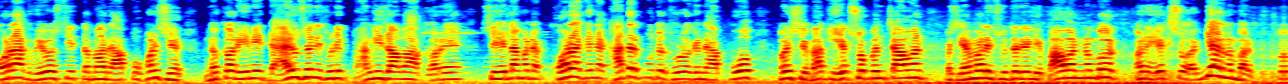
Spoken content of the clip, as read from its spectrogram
ખોરાક વ્યવસ્થિત તમારે આપવો પડશે. નકર એની ડાળું છે ને થોડીક ભાંગી જવા કરે છે. એટલા માટે ખોરાક એને ખાતર પૂતર થોડોક એને આપવો પડશે. બાકી એકસો પંચાવન, પછી એમાંની સુધરેલી બાવન નંબર અને એકસો અગિયાર નંબર. તો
